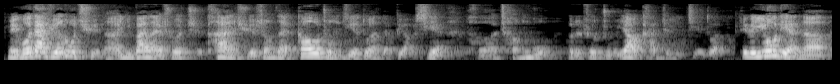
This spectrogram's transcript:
美国大学录取呢，一般来说只看学生在高中阶段的表现和成果，或者说主要看这一阶段。这个优点呢，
